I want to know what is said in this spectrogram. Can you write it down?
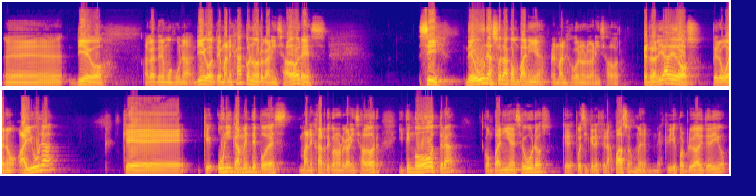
Eh, Diego, acá tenemos una. Diego, ¿te manejas con organizadores? Sí, de una sola compañía me manejo con organizador. En realidad de dos, pero bueno, hay una que, únicamente podés manejarte con organizador y tengo otra compañía de seguros, que después si querés te las paso, me, escribís por privado y te digo,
